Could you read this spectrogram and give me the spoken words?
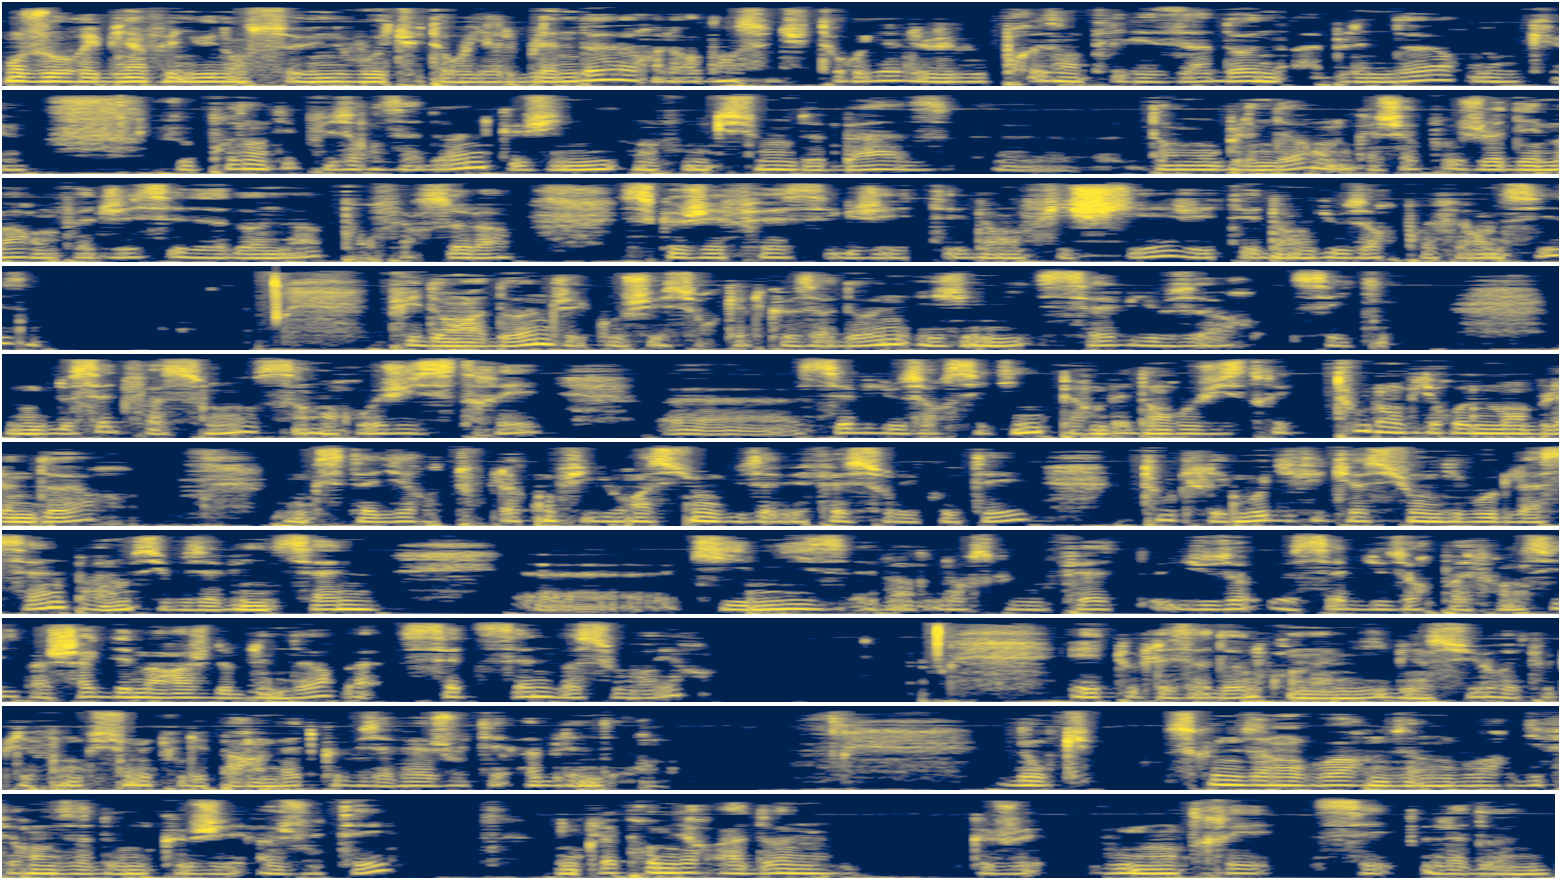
Bonjour et bienvenue dans ce nouveau tutoriel Blender. Alors dans ce tutoriel je vais vous présenter les add-ons à Blender. Donc euh, je vais vous présenter plusieurs add-ons que j'ai mis en fonction de base euh, dans mon Blender. Donc à chaque fois que je le démarre en fait j'ai ces add-ons là. Pour faire cela, ce que j'ai fait c'est que j'ai été dans Fichier, j'ai été dans User Preferences. Puis dans Add-on, j'ai coché sur quelques add-ons et j'ai mis Save User Setting. Donc de cette façon, ça enregistré, euh, Save User Setting permet d'enregistrer tout l'environnement Blender. C'est-à-dire toute la configuration que vous avez fait sur les côtés, toutes les modifications au niveau de la scène, par exemple si vous avez une scène euh, qui est mise, eh ben, lorsque vous faites euh, Save User Preferences, à bah, chaque démarrage de Blender, bah, cette scène va s'ouvrir. Et toutes les add-ons qu'on a mis bien sûr et toutes les fonctions et tous les paramètres que vous avez ajoutés à Blender. Ce que nous allons voir, nous allons voir différentes add-ons que j'ai ajoutés. Donc la première add-on que je vais vous montrer c'est l'add-on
